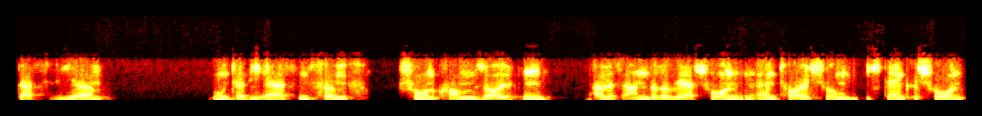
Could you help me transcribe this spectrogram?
dass wir unter die ersten fünf schon kommen sollten. Alles andere wäre schon eine Enttäuschung. Ich denke schon,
